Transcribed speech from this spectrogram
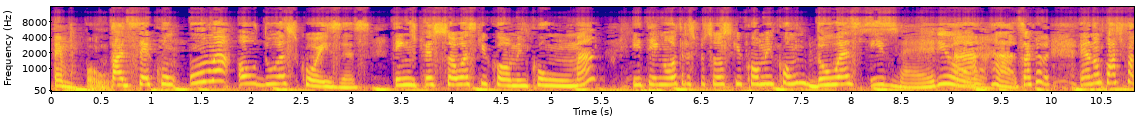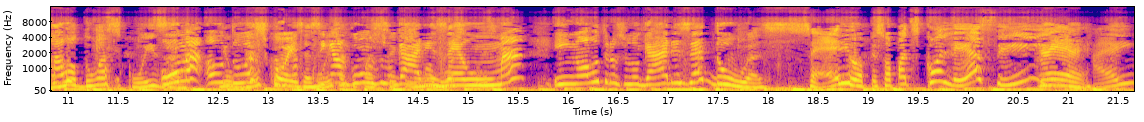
Tempo. Pode ser com uma ou duas coisas. Tem pessoas que comem com uma e tem outras pessoas que comem com duas e. Sério? Aham. Só que eu, eu não posso falar Uma o- ou duas coisas. uma ou Meu duas Deus, coisas. Em coisa que alguns lugares uma é coisas. uma, em outros lugares é duas. Sério? A pessoa pode escolher assim? É. Ai,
